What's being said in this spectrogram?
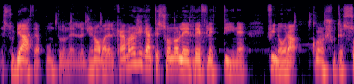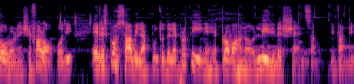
studiate appunto nel genoma del calamaro gigante sono le reflettine, finora conosciute solo nei cefalopodi e responsabili appunto delle proteine che provocano l'iridescenza. Infatti,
